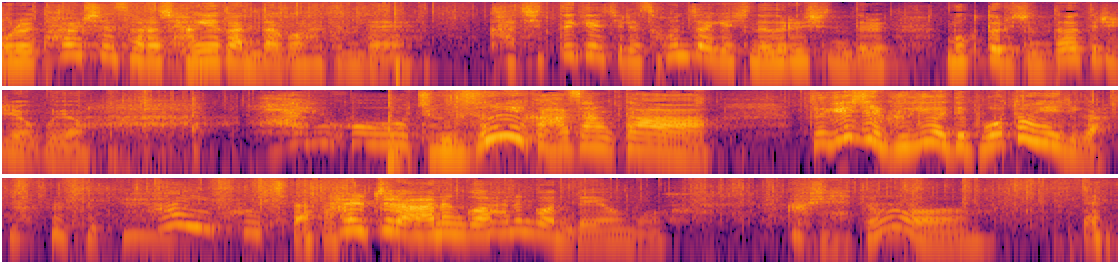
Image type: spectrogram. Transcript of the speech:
오늘 털실 사러 장에 간다고 하던데 같이 뜨개질해서 혼자 계신 어르신들 목도리 좀 떠드리려고요. 아이고 정성이 가상타. 뜨개질 그게 어디 보통 일이가. 아이고 참. 할 줄 아는 거 하는 건데요, 뭐. 그래도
